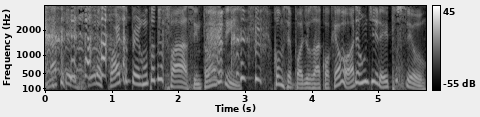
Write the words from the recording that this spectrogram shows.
Na terceira ou quarta pergunta do fácil. Então, assim, como você pode usar a qualquer hora, é um direito seu.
